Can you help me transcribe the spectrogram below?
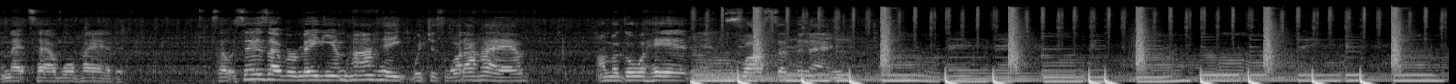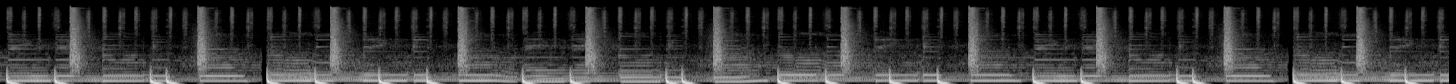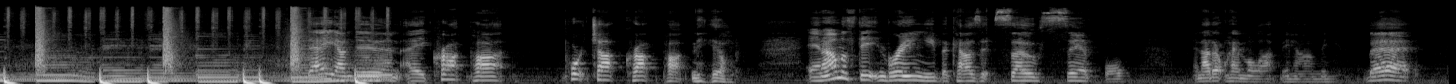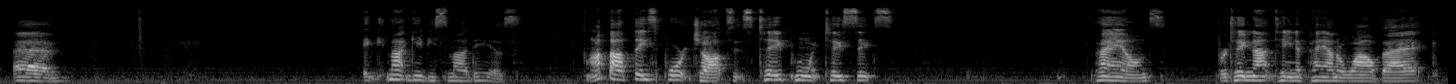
And that's how we'll have it. So it says over medium high heat, which is what I have. I'm to go ahead and slice up the onion. Crock pot, pork chop crock pot meal. And I almost didn't bring you because it's so simple. And I don't have my light behind me. But, um, it might give you some ideas. I bought these pork chops. It's 2.26 pounds for $2.19 a pound a while back.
